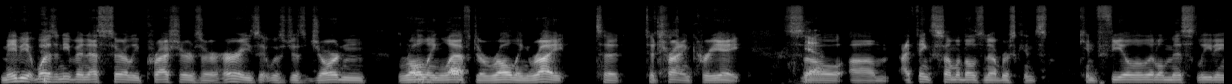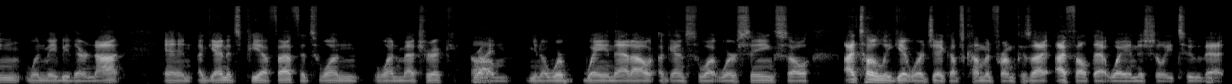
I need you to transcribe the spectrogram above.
maybe it wasn't even necessarily pressures or hurries, it was just Jordan rolling left or rolling right to to try and create. So yeah. um, I think some of those numbers can can feel a little misleading when maybe they're not. And again, it's PFF; it's one one metric. Right. Um, you know, we're weighing that out against what we're seeing. So I totally get where Jacob's coming from because I I felt that way initially too. Mm. That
